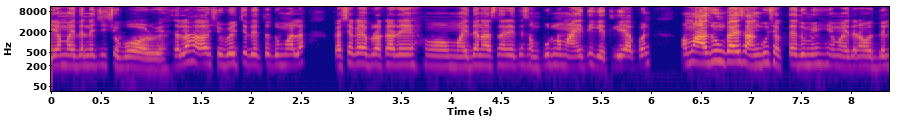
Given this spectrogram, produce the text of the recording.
या मैदानाची शोभा वाढवूया. चला अं, शुभेच्छा देतो तुम्हाला. कशा काय प्रकारे मैदान असणार आहे ते संपूर्ण माहिती घेतली आपण. मामा अजून काय सांगू शकता तुम्ही या मैदानाबद्दल?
